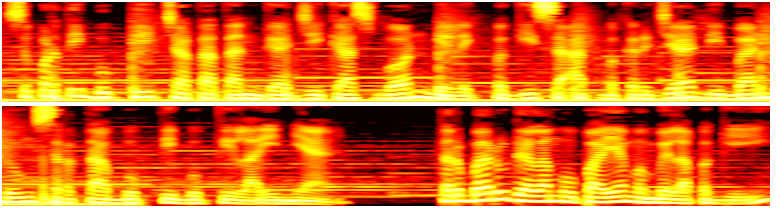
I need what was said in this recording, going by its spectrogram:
seperti bukti catatan gaji kasbon milik Pegi saat bekerja di Bandung serta bukti-bukti lainnya. Terbaru dalam upaya membela Pegi,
